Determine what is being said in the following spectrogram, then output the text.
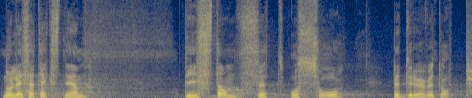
Nå leser jeg teksten igjen. De stanset og så bedrøvet opp.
